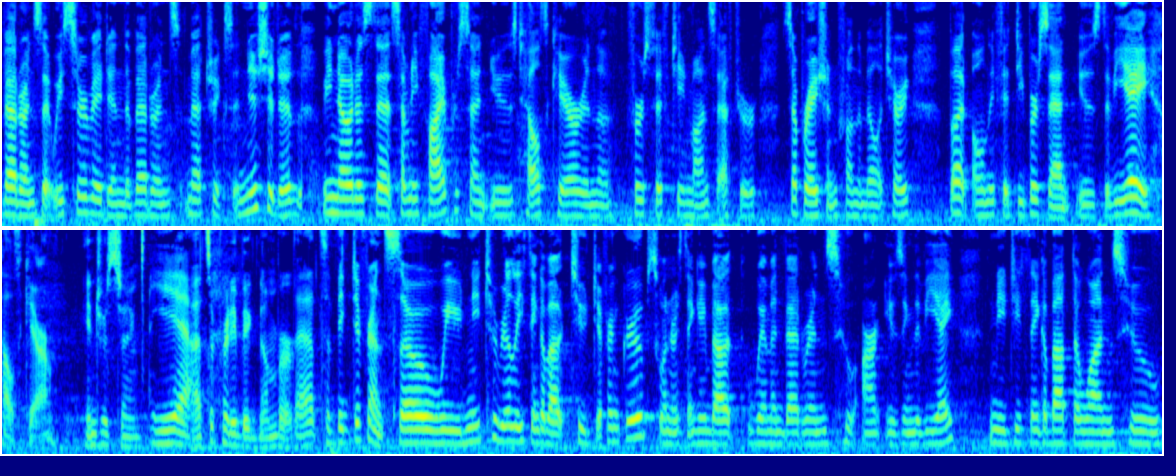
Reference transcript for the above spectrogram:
veterans that we surveyed in the Veterans Metrics Initiative, we noticed that 75% used health care in the first 15 months after separation from the military, but only 50% used the VA health care. Interesting. Yeah. That's a pretty big number. That's a big difference. So we need to really think about two different groups when we're thinking about women veterans who aren't using the VA. We need to think about the ones who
